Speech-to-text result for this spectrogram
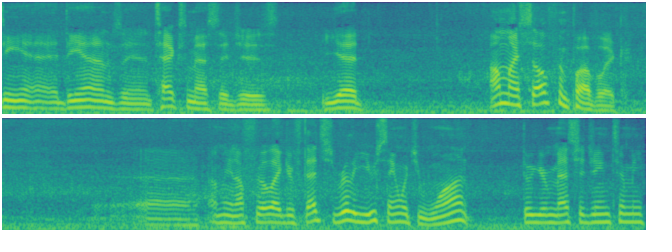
DMs and text messages, yet I'm myself in public. Uh, I mean, I feel like if that's really you saying what you want through your messaging to me,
